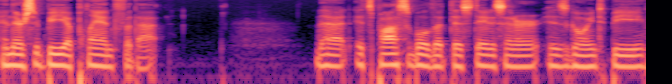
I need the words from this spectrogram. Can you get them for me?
and there should be a plan for that. That it's possible that this data center is going to be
